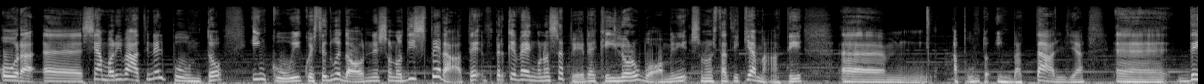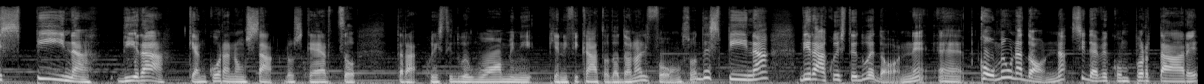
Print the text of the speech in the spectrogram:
Ora eh, siamo arrivati nel punto in cui queste due donne sono disperate perché vengono a sapere che i loro uomini sono stati chiamati ehm, appunto in battaglia. Eh, Despina dirà che ancora non sa lo scherzo tra questi due uomini pianificato da Don Alfonso, Despina dirà a queste due donne eh, come una donna si deve comportare,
